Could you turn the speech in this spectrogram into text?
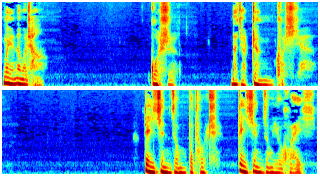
没有那么长，过世了，那叫真可惜啊！对敬宗不透彻。对敬宗有怀疑，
